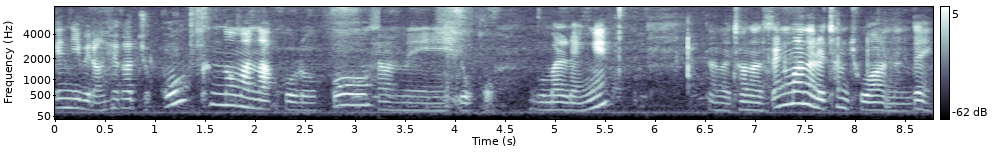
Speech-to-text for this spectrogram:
깻잎이랑 해가지고 큰 놈 하나 고르고 그다음에 요거 무말랭이 그다음에 저는 생마늘을 참 좋아하는데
